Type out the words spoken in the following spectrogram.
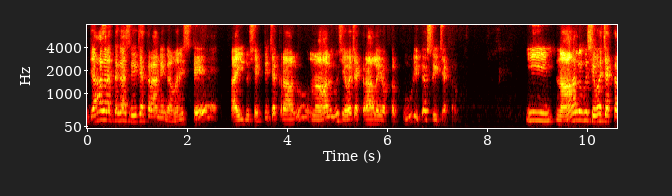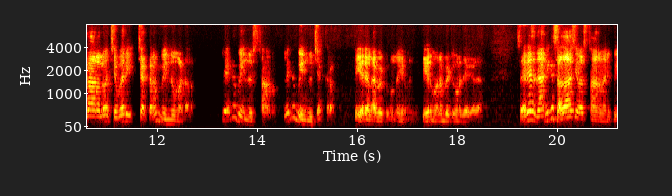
జాగ్రత్తగా శ్రీచక్రాన్ని గమనిస్తే ఐదు శక్తి చక్రాలు నాలుగు శివచక్రాల యొక్క కూడిక శ్రీచక్రం. ఈ నాలుగు శివచక్రాలలో చివరి చక్రం బిందు మండలం లేక బిందు స్థానం లేక బిందు చక్రం. పేరు ఎలా పెట్టుకున్నాయో పేరు మనం పెట్టుకున్నదే కదా. సరే దానికి సదాశివ స్థానం అని పేరు.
